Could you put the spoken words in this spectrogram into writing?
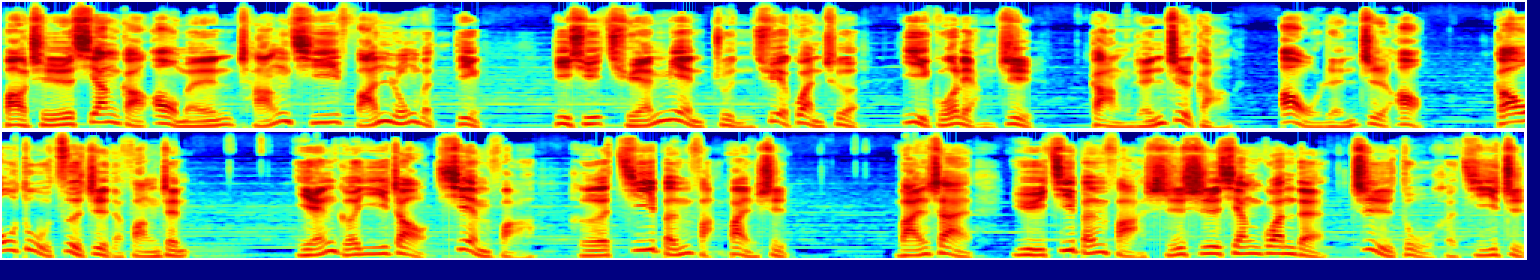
保持香港、澳门长期繁荣稳定。必须全面准确贯彻“一国两制”、“港人治港、澳人治澳”、高度自治的方针，严格依照宪法和基本法办事，完善与基本法实施相关的制度和机制。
